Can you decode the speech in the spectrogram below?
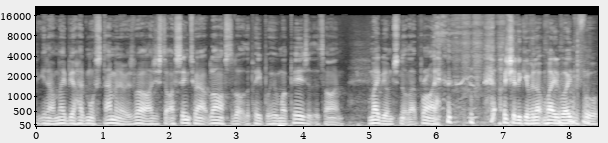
you know, maybe I had more stamina as well. I just I seemed to outlast a lot of the people who were my peers at the time. Maybe I'm just not that bright. I should have given up way way before.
